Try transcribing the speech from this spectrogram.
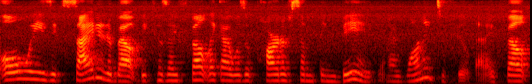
always excited about because i felt like i was a part of something big and i wanted to feel that i felt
